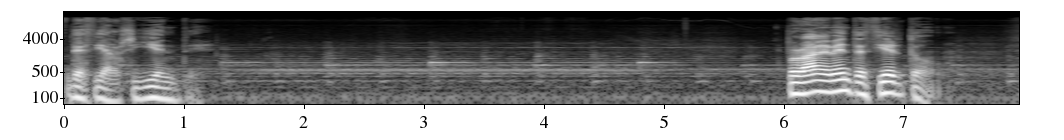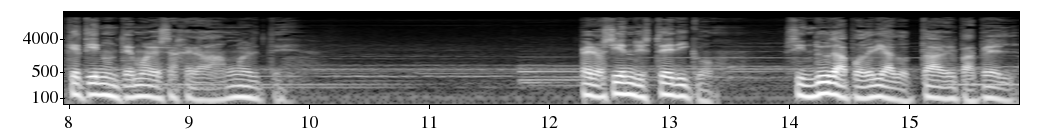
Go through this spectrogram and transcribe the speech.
decía lo siguiente. Probablemente es cierto que tiene un temor exagerado a la muerte, pero siendo histérico, sin duda podría adoptar el papel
